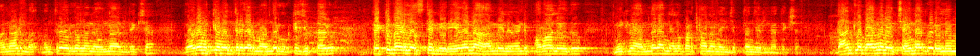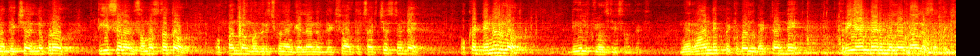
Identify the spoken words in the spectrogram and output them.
ఆనాడు మ- మంత్రివర్గంలోనే ఉన్నారు అధ్యక్ష. గౌరవ ముఖ్యమంత్రి గారు మా అందరికి ఒకటే చెప్పారు పెట్టుబడులు వస్తే మీరు ఏమైనా హామీలు ఇవ్వండి పర్వాలేదు మీకు నేను అండగా నిలబడతానని నేను చెప్తాను జరిగింది అధ్యక్ష. దాంట్లో భాగంగా నేను చైనాకు కూడా వెళ్ళాను అధ్యక్ష. వెళ్ళినప్పుడు టీసీఎల్ అనే సంస్థతో ఒప్పందం కుదుర్చుకోవడానికి వెళ్ళాను అధ్యక్ష. వాళ్ళతో చర్చిస్తుంటే ఒక డిన్నర్లో డీల్ క్లోజ్ చేసాం అధ్యక్ష. మీరు రాండి పెట్టుబడులు పెట్టండి. త్రీ హండ్రెడ్ మిలియన్ డాలర్స్ అధ్యక్ష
